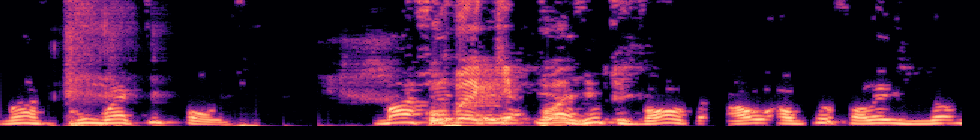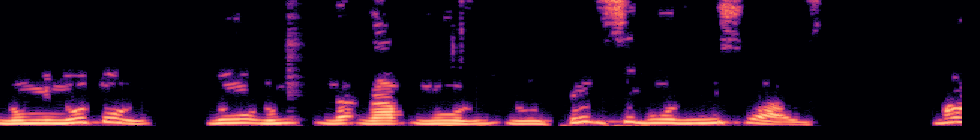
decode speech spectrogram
Mas como é que pode? Mas Como é que e, e a pode? gente volta ao, ao que eu falei no, no minuto, no, no, na, na- no, nos 30 segundos iniciais. Mas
